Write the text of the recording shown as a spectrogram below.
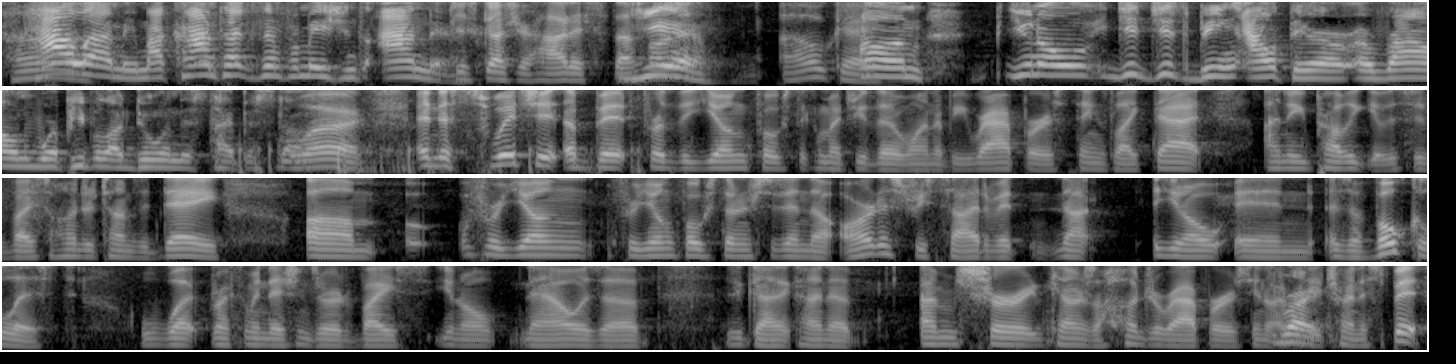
Holla at me. My contacts information's on there. Just got your hottest stuff. Yeah. Okay. um, you know, just just being out there around where people are doing this type of stuff. And to switch it a bit for the young folks that come at you that want to be rappers, things like that. I know you probably give this advice a hundred times a day. Um, for young for young folks that are interested in the artistry side of it, not you know, in as a vocalist, what recommendations or advice you know now as a as a guy that kind of I'm sure encounters a hundred rappers, you know, Right. trying to spit.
